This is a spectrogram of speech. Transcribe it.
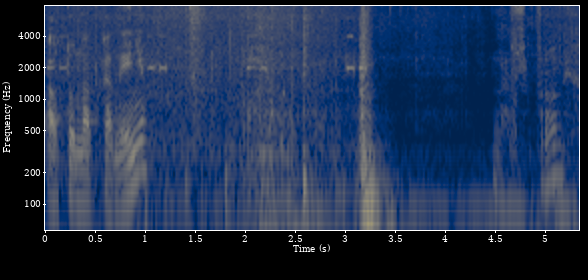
Авто на тканині. Наш пробіг.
